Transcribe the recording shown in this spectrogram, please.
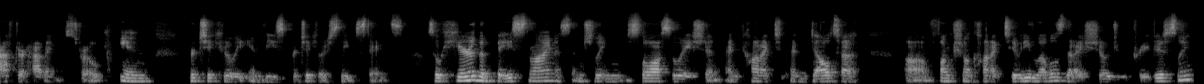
after having a stroke in particularly in these particular sleep states? So here the baseline, essentially slow oscillation and connect and delta uh, functional connectivity levels that I showed you previously.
